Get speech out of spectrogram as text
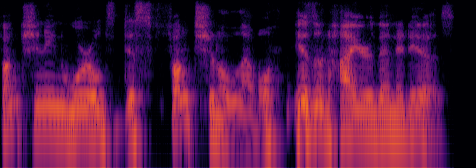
functioning world's dysfunctional level isn't higher than it is.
